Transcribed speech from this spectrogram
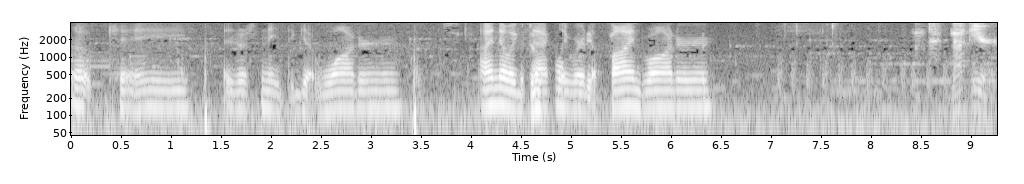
Okay. I just need to get water. I know exactly where to find water. Not here.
